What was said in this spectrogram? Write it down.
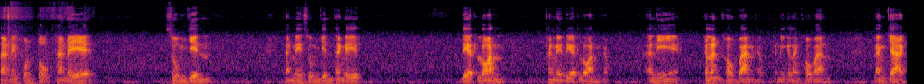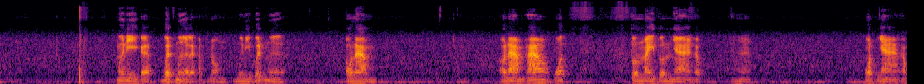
ทางใดฝนตกทางใดซุ่มเย็นทางใดซุ่มเย็นทางใดแดดร้อนทางใดแดดร้อนครับ อันนี้กำลังเข้าบ้านครับ อันนี้กำลังเข้าบ้าน หลังจากมือนี้ก็เบิดมือแล้วครับพี่น้องมือนี้เบิดมือเอาน้ำเอาน้ำห้าวหด ต้นไม้ต้นหญ้าครับอ่าหดหญ้าครับ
